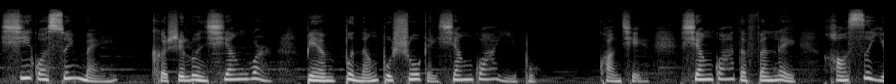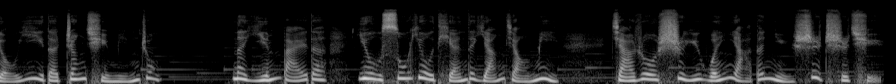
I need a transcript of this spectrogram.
西瓜虽美，可是论香味儿，便不能不输给香瓜一步。况且香瓜的分类，好似有意的争取民众。那银白的又酥又甜的羊角蜜，假若适于文雅的女士吃取；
